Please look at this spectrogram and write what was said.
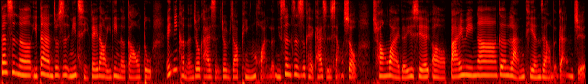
但是呢，一旦就是你起飞到一定的高度，诶，你可能就开始就比较平缓了。你甚至是可以开始享受窗外的一些呃白云啊，跟蓝天这样的感觉。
